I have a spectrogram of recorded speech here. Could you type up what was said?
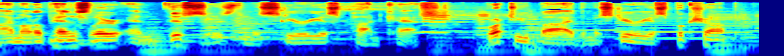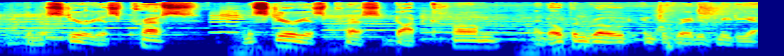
I'm Otto Penzler, and this is the Mysterious Podcast, brought to you by the Mysterious Bookshop, the Mysterious Press, mysteriouspress.com, and Open Road Integrated Media.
